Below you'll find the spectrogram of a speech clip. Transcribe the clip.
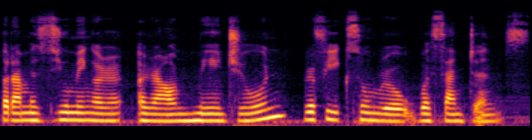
but I'm assuming ar- around May, June, Rafiq Soomro was sentenced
